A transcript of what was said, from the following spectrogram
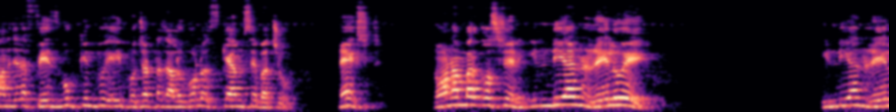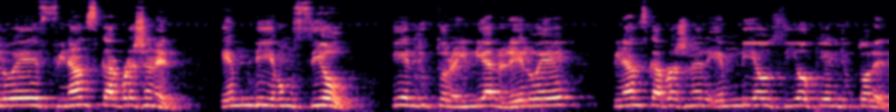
মানে যেটা ফেসবুক কিন্তু এই প্রচারটা চালু করল স্ক্যাম সে বাঁচো। নেক্সট ন number question Indian railway Indian railway finance কর্পোরেশনের এমডি এবং সিও কে নিযুক্ত হলেন? ইন্ডিয়ান রেলওয়ে ফিনান্স কর্পোরেশনের এমডি ও সিও কে নিযুক্ত হলেন?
